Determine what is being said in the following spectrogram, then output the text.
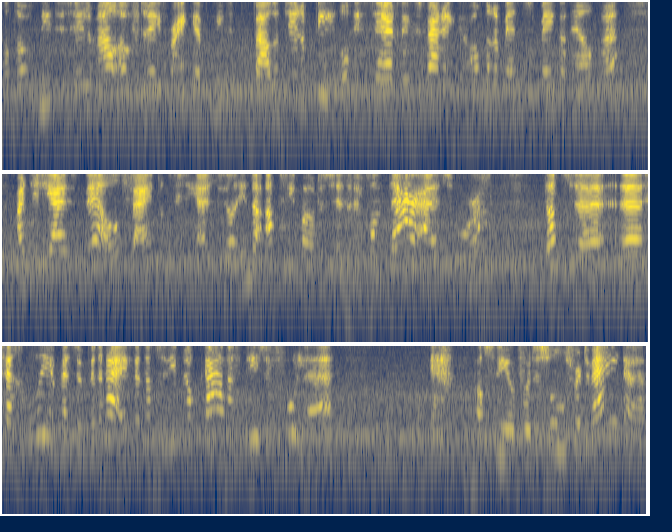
Althans niet, is helemaal overdreven. Maar ik heb niet een bepaalde therapie of iets dergelijks waar ik andere mensen mee kan helpen. Maar het is juist wel fijn dat ik ze juist wel in de actiemodus zet. En van daaruit zorg dat ze uh, gaan groeien met hun bedrijf. En dat ze die blokkades die ze voelen, ja, als sneeuw voor de zon verdwijnen.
